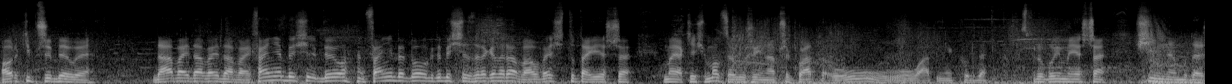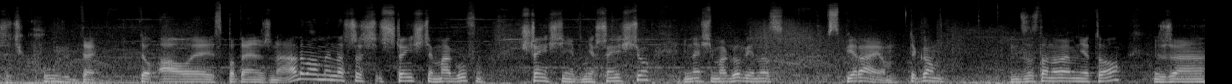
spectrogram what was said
Orki przybyły. Dawaj, dawaj, dawaj. Fajnie by się było, fajnie by było, gdybyś się zregenerował. Weź tutaj jeszcze ma jakieś moce użyj na przykład. Uuu, ładnie, kurde. Spróbujmy jeszcze silnym uderzyć. Kurde. To AOE jest potężne, ale mamy nasze sz- szczęście magów, szczęście w nieszczęściu i nasi magowie nas wspierają. Tylko zastanawia mnie to, że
